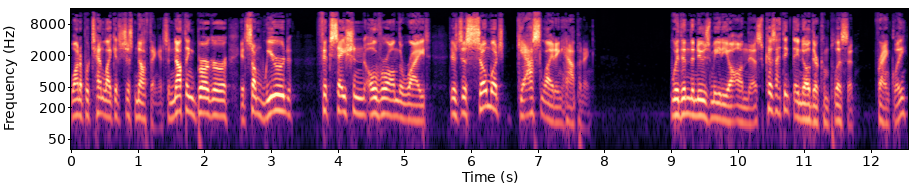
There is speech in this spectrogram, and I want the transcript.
want to pretend like it's just nothing. It's a nothing burger. It's some weird fixation over on the right. There's just so much gaslighting happening within the news media on this because I think they know they're complicit, frankly.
